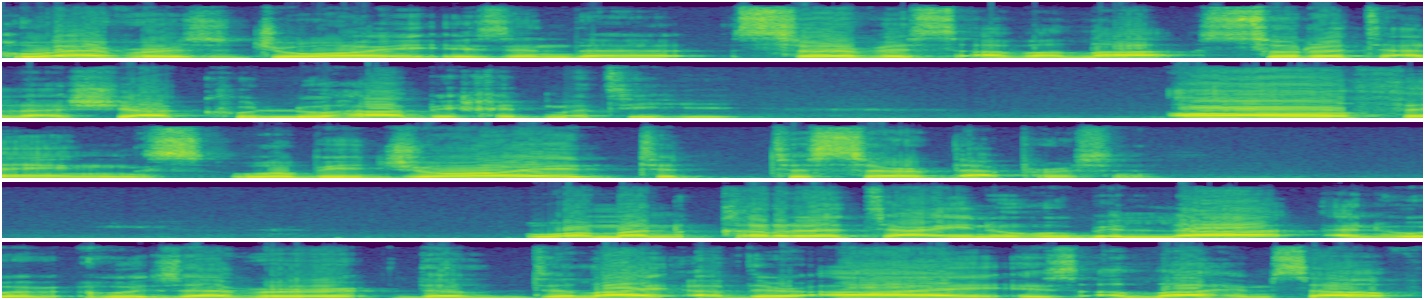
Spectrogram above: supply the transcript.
Whoever's joy is in the service of Allah, surat al-ashya kulluha bi khidmatihi. All things will be joyed to, to serve that person. وَمَنْ قَرَّتْ عَيْنُهُ بِاللَّهِ And whoever the delight of their eye is Allah Himself,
